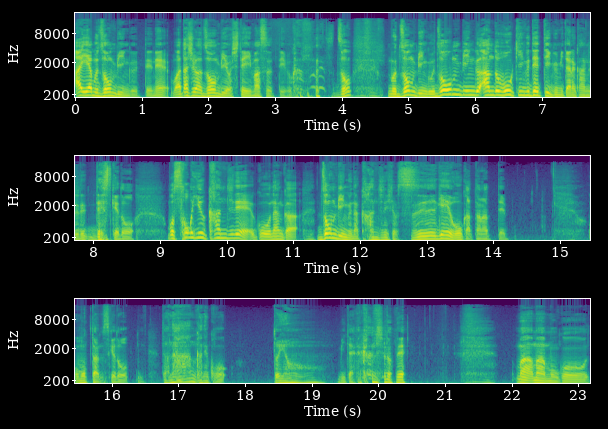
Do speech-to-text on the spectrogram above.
I am ゾンビングってね、私はゾンビをしていますっていう。ゾンもうゾンビング、ゾンビングウォーキングデッティングみたいな感じでですけど、もうそういう感じで、こうなんか、ゾンビングな感じの人がすげえ多かったなって思ったんですけど、だなんかね、こう、ドヨーンみたいな感じのね。まあまあもうこう、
